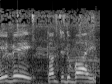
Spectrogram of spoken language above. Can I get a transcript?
Baby, come to Dubai.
